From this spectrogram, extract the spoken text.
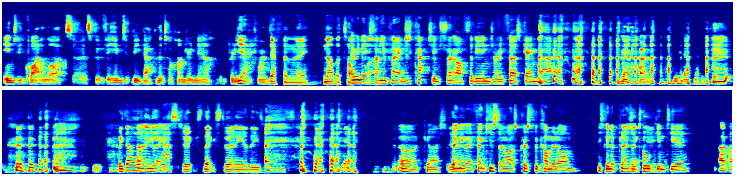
injured quite a lot, so it's good for him to be back in the top hundred now. I'm pretty yeah, for him. definitely. Another top. Maybe next player. time you play him, just catch him straight after the injury, first game back. we don't want Anyway. any asterisks next to any of these ones. Yeah. Oh gosh. Yeah. Anyway, thank you so much, Chris, for coming on. It's been a pleasure Thank you. talking to you. I Uh,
